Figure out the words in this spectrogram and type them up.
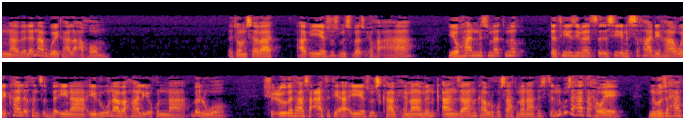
እናበለ ናብ ጐይታ ለኣኾም እቶም ሰባት ኣብ ኢየሱስ ምስ በጽሑ ከዓ ዮሃንስ መጥምቕ እቲ ዝመጽእ እሲ ንስኻ ዲኻ ወይ ካልእ ክንጽበ ኢና ኢሉ ናባኻ ልኢኹና በልዎ። ሽዑ በታ ሰዓት እቲኣ ኢየሱስ ካብ ሕማምን ቃንዛን ካብ ርኹሳት መናፍስትን ንብዙሓት ኣሕወየ ንብዙሓት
